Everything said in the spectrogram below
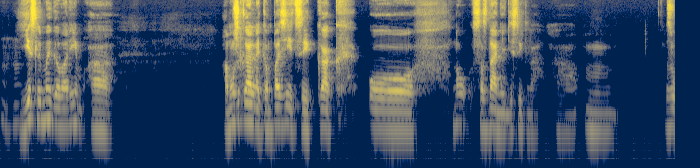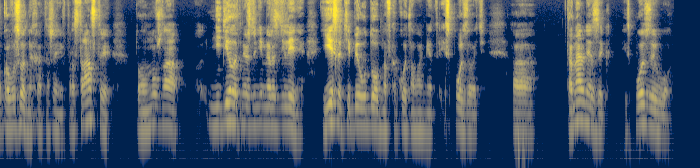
Угу. Если мы говорим о, о музыкальной композиции как о ну, создании действительно звуковысотных отношений в пространстве, то нужно не делать между ними разделения. Если тебе удобно в какой-то момент использовать тональный язык, используй его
